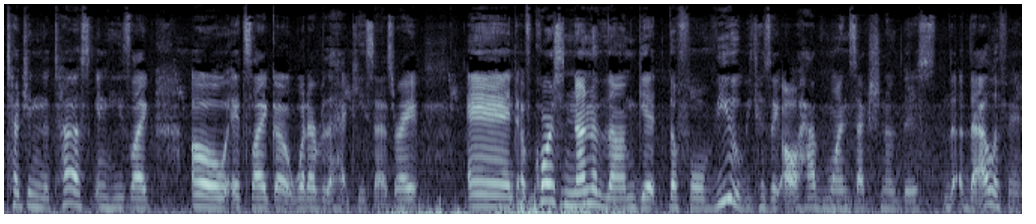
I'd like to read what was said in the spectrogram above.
touching the tusk and he's like oh it's like a whatever the heck he says right? And of course none of them get the full view because they all have one section of this the, the elephant.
